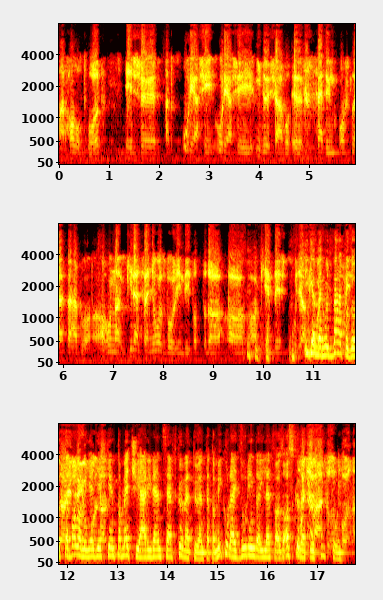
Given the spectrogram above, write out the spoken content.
már halott volt, és hát óriási, óriási idősávot fedünk most le, tehát ahonnan 98-ból indítottad a, a, a kérdést. Ugye, Igen, mert hogy változott-e valami egyébként a mecsiári rendszert követően, tehát a Mikulaj Zurinda, illetve az azt követő volna,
